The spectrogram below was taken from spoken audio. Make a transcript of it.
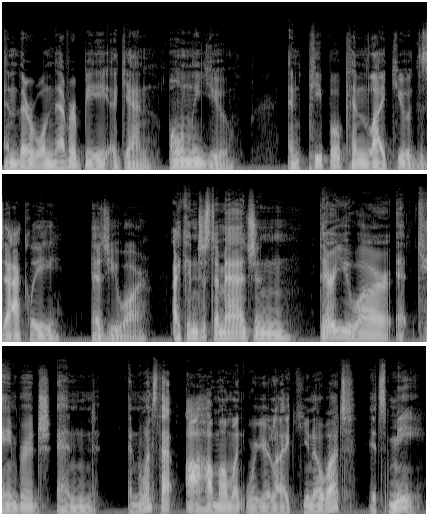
and there will never be again. Only you. And people can like you exactly as you are. I can just imagine there you are at Cambridge, and and once that aha moment where you're like, you know what? It's me.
